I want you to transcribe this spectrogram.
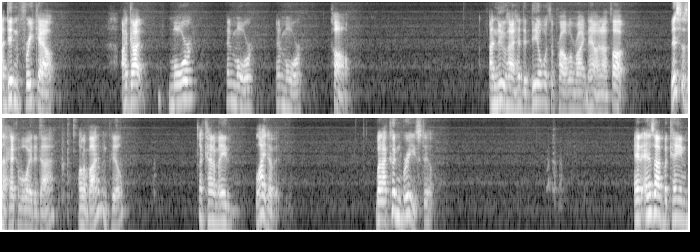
I didn't freak out. I got more and more and more calm. I knew I had to deal with the problem right now, and I thought, this is a heck of a way to die on a vitamin pill. I kind of made light of it. But I couldn't breathe still. And as I became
